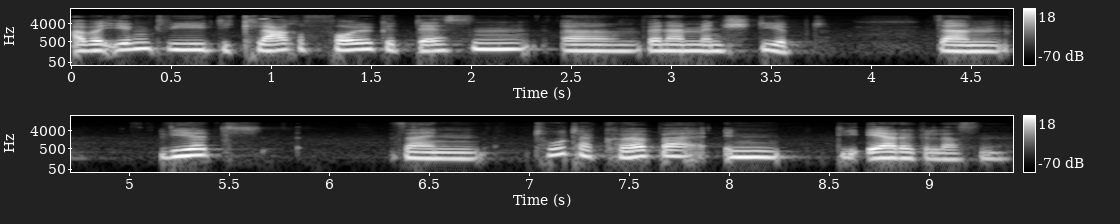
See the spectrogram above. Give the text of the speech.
aber irgendwie die klare Folge dessen, ähm, wenn ein Mensch stirbt, dann wird sein toter Körper in die Erde gelassen.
